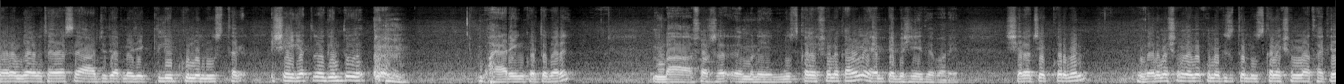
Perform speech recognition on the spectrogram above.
নরম জায়গা কোথায় আছে, আর যদি আপনার যে ক্লিপগুলো লুজ থাকে, সেই ক্ষেত্রেও কিন্তু ফায়ারিং করতে পারে বা মানে লুজ কানেকশনের কারণে অ্যাম্পে বেশি নিতে পারে। সেটা চেক করবেন। গরমের সময় কোনো কিছুতে লুজ কানেকশন না থাকে,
